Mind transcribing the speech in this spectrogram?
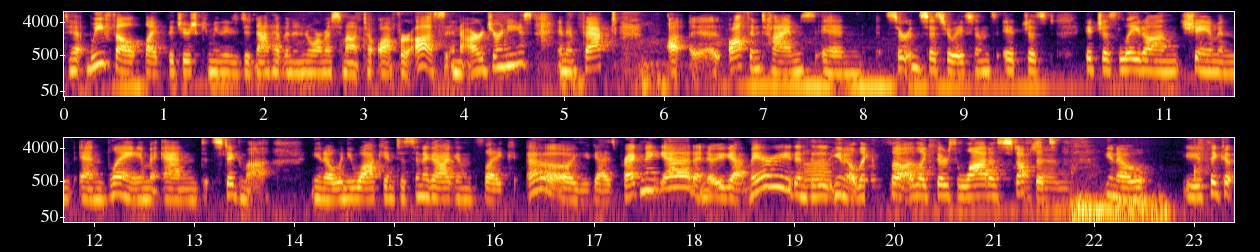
To, we felt like the Jewish community did not have an enormous amount to offer us in our journeys. And in fact, uh, oftentimes in certain situations, it just, it just laid on shame and, and blame and stigma you know, when you walk into synagogue and it's like, oh, you guys pregnant yet? I know you got married, and uh, you know, like so, yeah. like there's a lot of stuff that's, you know, you think of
